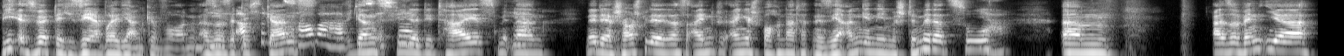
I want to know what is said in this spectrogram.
die ist wirklich sehr brillant geworden. Also wirklich ganz, ganz viele ja- Details mit Ja. einer. Ne, der Schauspieler, der das ein, eingesprochen hat, hat eine sehr angenehme Stimme dazu. Ja. Ähm, also wenn ihr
